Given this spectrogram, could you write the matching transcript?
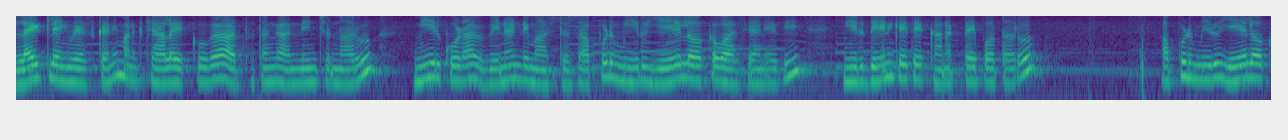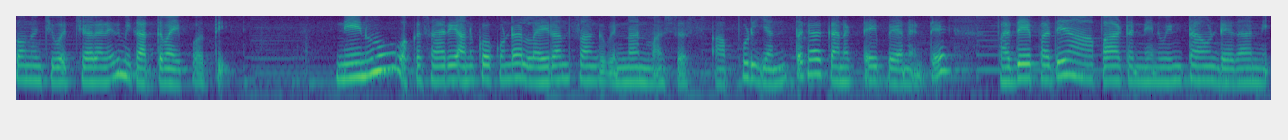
లైట్ లాంగ్వేజ్ కానీ మనకు చాలా ఎక్కువగా అద్భుతంగా అందించున్నారు. మీరు కూడా వినండి మాస్టర్స్. అప్పుడు మీరు ఏ లోకవాసి అనేది మీరు దేనికైతే కనెక్ట్ అయిపోతారో అప్పుడు మీరు ఏ లోకం నుంచి వచ్చారనేది మీకు అర్థమైపోద్ది. నేను ఒకసారి అనుకోకుండా లైరాన్ సాంగ్ విన్నాను మాస్టర్స్. అప్పుడు ఎంతగా కనెక్ట్ అయిపోయానంటే పదే పదే ఆ పాటను నేను వింటా ఉండేదాన్ని.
